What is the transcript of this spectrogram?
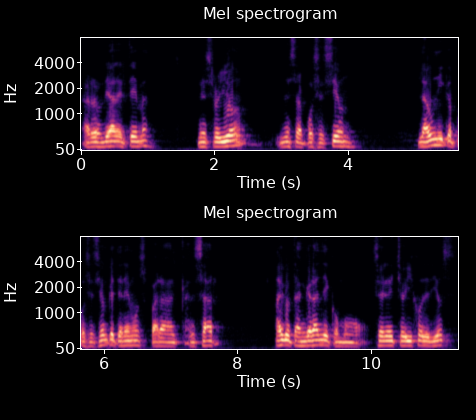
redondear el tema. Nuestro yo, nuestra posesión la única posesión que tenemos para alcanzar algo tan grande como ser hecho hijo de Dios.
